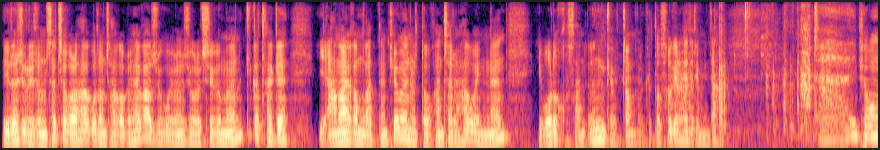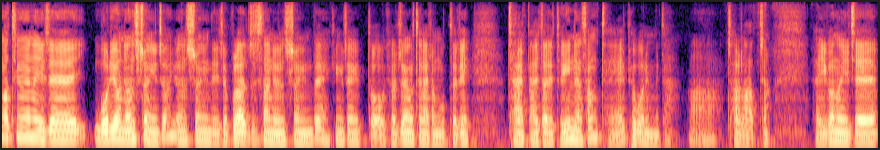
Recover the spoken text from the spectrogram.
이런 식으로 좀 세척을 하고 좀 작업을 해가지고 이런 식으로 지금은 깨끗하게 이 아말감 같은 표면을 또 관찰을 하고 있는 이 모로코산 은 결정 이렇게 또 소개를 해드립니다. 자, 이 표본 같은 경우에는 이제 모리온 연수정이죠. 연수정인데 이제 브라질산 연수정인데 굉장히 또 결정 형태나 이런 것들이 잘 발달이 되어 있는 상태의 표본입니다. 아, 잘 나왔죠. 이거는 이제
